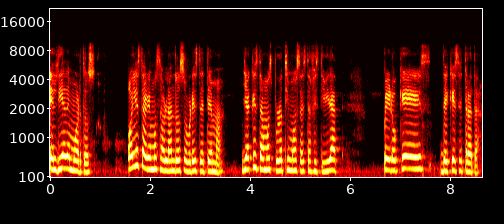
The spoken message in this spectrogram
El Día de Muertos. Hoy estaremos hablando sobre este tema, ya que estamos próximos a esta festividad. Pero, ¿qué es? ¿De qué se trata?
